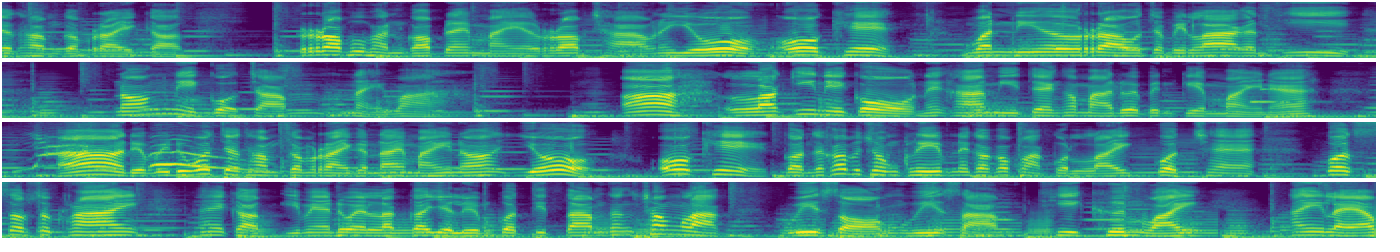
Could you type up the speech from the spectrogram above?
จะทำกำไรกับ รอบผู้พันกอล์ฟได้ไหมรอบเช้านะโย โอเค วันนี้เราจะไปล่ากันที่ น้องเนโกะจัมป์ไหนวะอ่าลัคกี้เนโกะนะคะมีแจ้งเข้ามาด้วยเป็นเกมใหม่นะอ่าเดี๋ยวไปดูว่าจะทำกำไรกันได้ไหมเนาะโยโอเค ก่อนจะเข้าไปชมคลิปนะครับก็ฝากกดไลค์ กดแชร์ กด Subscribe ให้กับอีเมลด้วย แล้วก็อย่าลืมกดติดตามทั้งช่องหลัก V2 V3 ที่ขึ้นไว้ ให้แล้ว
